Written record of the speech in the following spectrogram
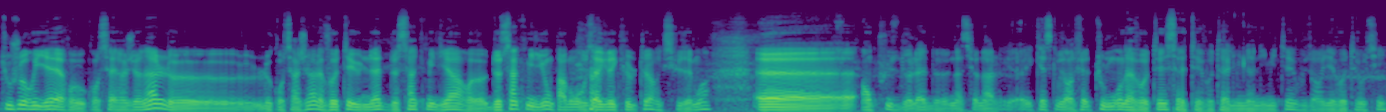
toujours hier au Conseil régional, le Conseil régional a voté une aide de 5 milliards, de 5 millions pardon aux agriculteurs, excusez-moi. Euh, en plus de l'aide nationale. Qu'est-ce que vous auriez fait? Tout le monde a voté, ça a été voté à l'unanimité. Vous auriez voté aussi?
